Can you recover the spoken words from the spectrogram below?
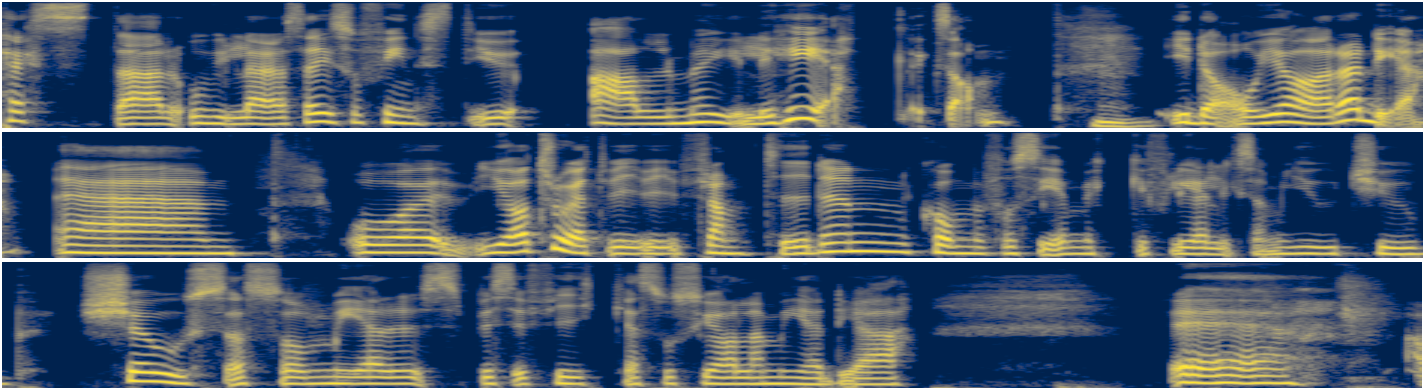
testar och vill lära sig så finns det ju all möjlighet liksom, mm. idag att göra det. Eh, och jag tror att vi i framtiden kommer få se mycket fler liksom, YouTube-shows, alltså mer specifika sociala media eh, ja,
